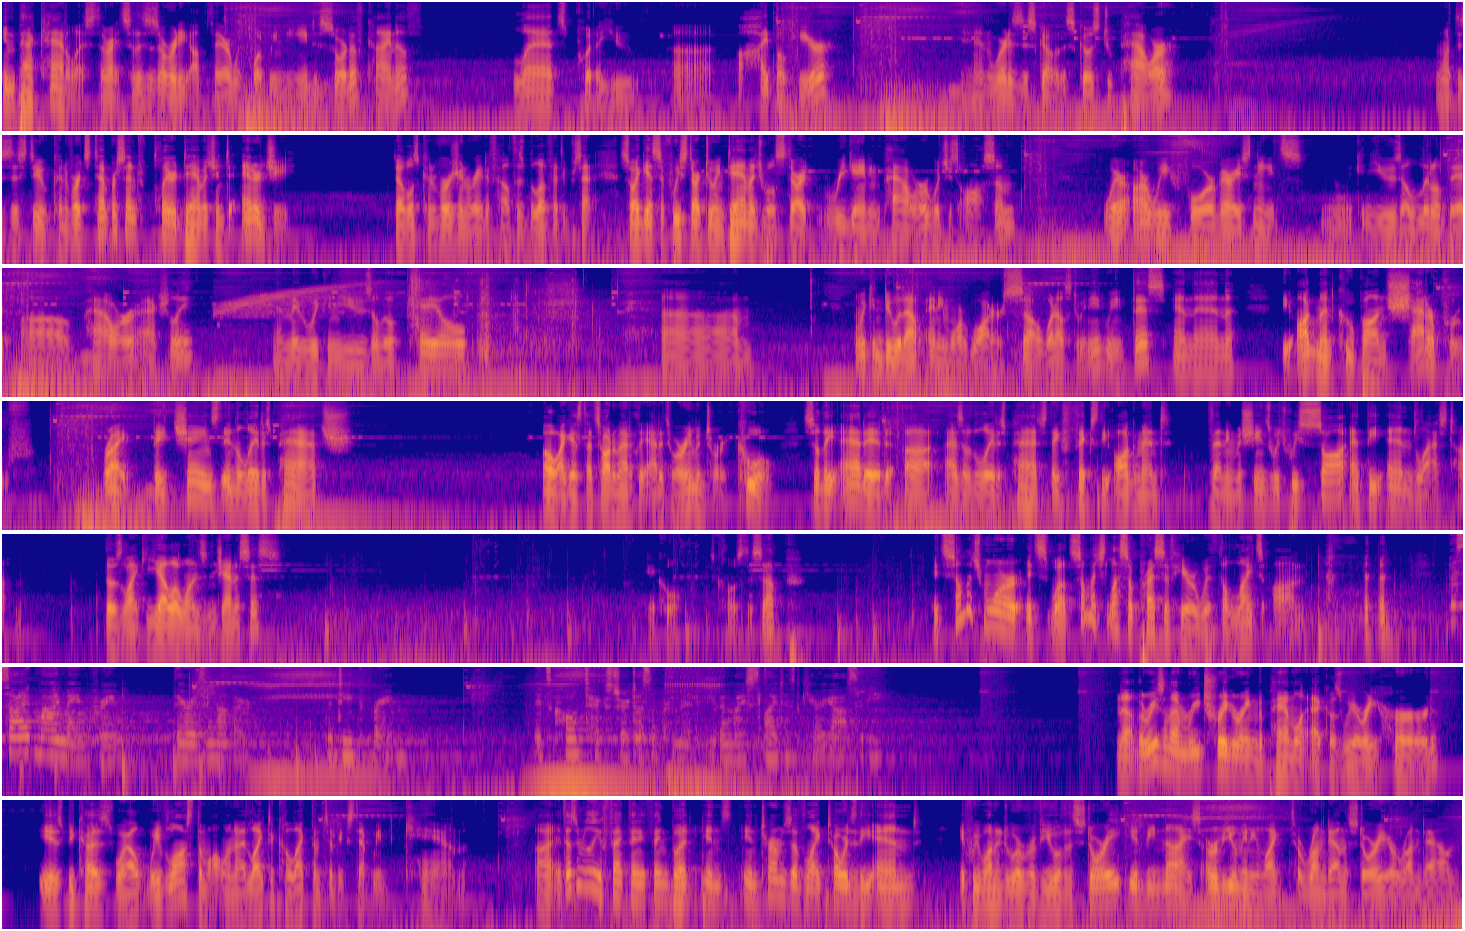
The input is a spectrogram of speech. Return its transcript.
Impact Catalyst. Alright, so this is already up there with what we need, sort of, kind of. Let's put a, uh, a hypo here. And where does this go? This goes to power. what does this do? Converts 10% player damage into energy. Doubles conversion rate if health is below 50%. So I guess if we start doing damage, we'll start regaining power, which is awesome. Where are we for various needs? We can use a little bit of power, actually. And maybe we can use a little kale. Um, we can do without any more water. So, what else do we need? We need this, and then the augment coupon Shatterproof. Right, they changed in the latest patch. Oh, I guess that's automatically added to our inventory. Cool. So they added, uh, as of the latest patch, they fixed the augment vending machines, which we saw at the end last time. Those, like, yellow ones in Genesis. Okay, cool. Let's close this up. It's so much more, it's, well, it's so much less oppressive here with the lights on. Beside my mainframe, there is another. The deep frame. Its cold texture doesn't permit even my slightest curiosity. Now, the reason I'm re-triggering the Pamela echoes we already heard is because, well, we've lost them all, and I'd like to collect them to the extent we can. Uh, it doesn't really affect anything, but in in terms of like towards the end, if we want to do a review of the story, it'd be nice. A review meaning like to run down the story or run down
